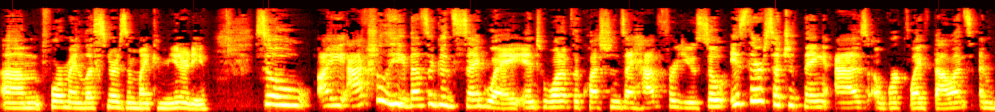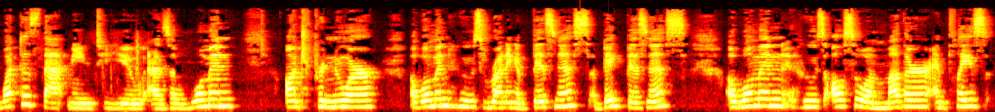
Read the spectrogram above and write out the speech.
um, for my listeners and my community. So, I actually, that's a good segue into one of the questions I have for you. So, is there such a thing as a work life balance? And what does that mean to you as a woman? entrepreneur, a woman who's running a business, a big business, a woman who's also a mother and plays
